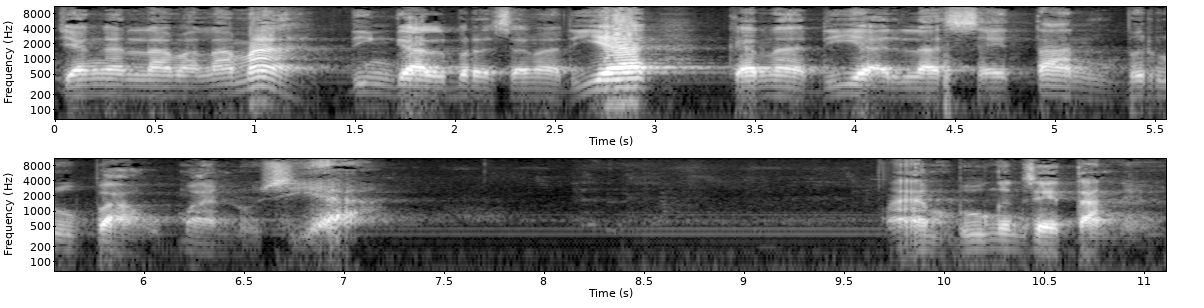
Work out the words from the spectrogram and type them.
jangan lama-lama tinggal bersama dia karena dia adalah setan berubah manusia. Ambungan setan ya.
